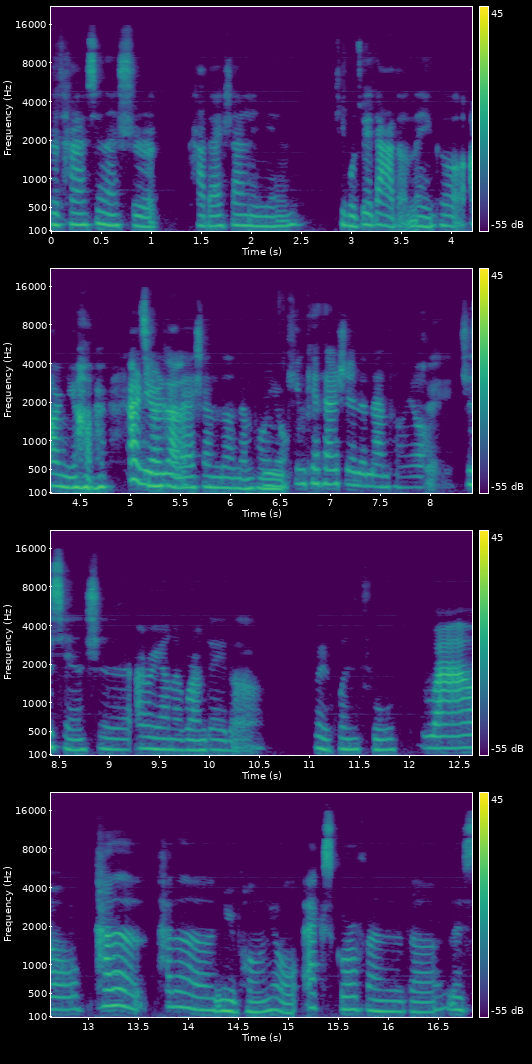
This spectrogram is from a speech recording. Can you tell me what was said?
就是他现在是卡戴珊里面屁股最大的那个二女儿，二女儿卡戴珊的男朋嗯友。，Kim Kardashian 的男朋友。对，之前是 Ariana Grande 的未婚夫。哇哦，他的他的女朋友 ex girlfriend 的 list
